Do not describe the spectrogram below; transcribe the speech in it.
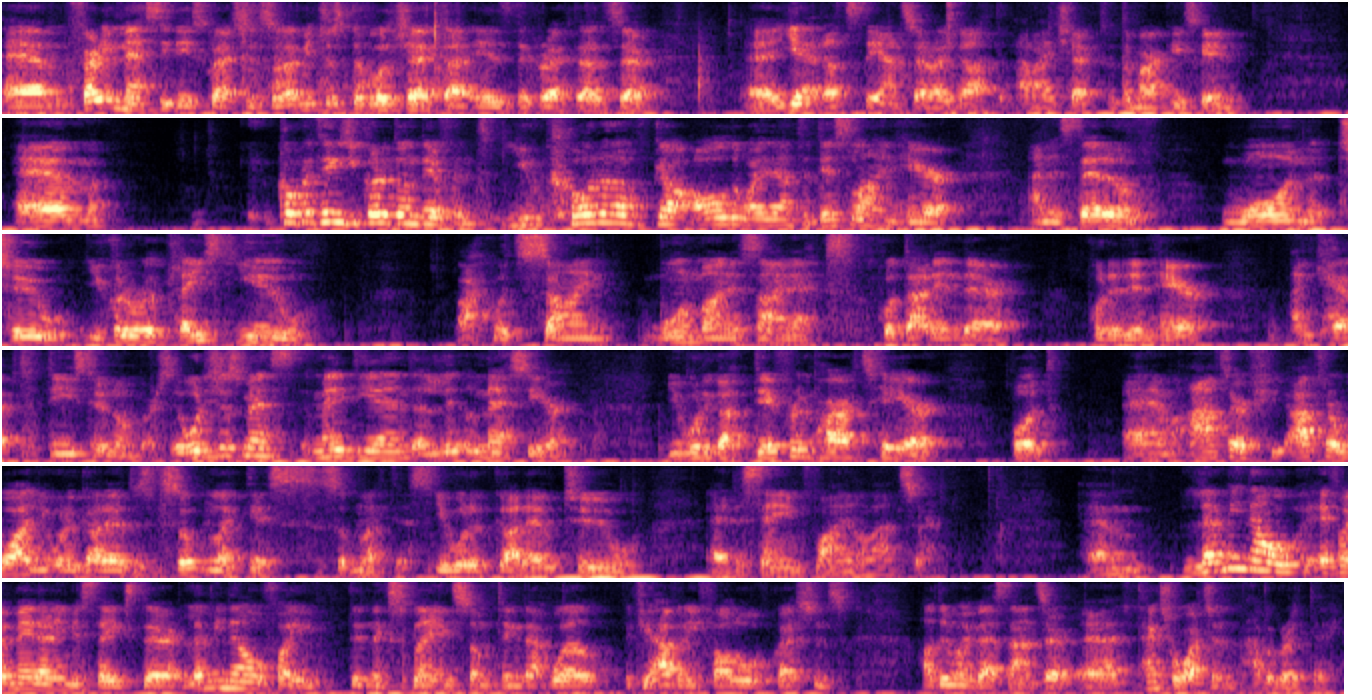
Um, very messy these questions, so let me just double check that is the correct answer. Uh, yeah, that's the answer I got, and I checked with the marking scheme. Um, a couple of things you could have done different. You could have got all the way down to this line here, and instead of 1, 2. You could have replaced u back with sine 1 minus sine x. Put that in there, put it in here, and kept these two numbers. It would have just mess, made the end a little messier. You would have got different parts here, but um, after, a few, after a while you would have got out to something like this, something like this. You would have got out to uh, the same final answer. Um, let me know if I made any mistakes there. Let me know if I didn't explain something that well. If you have any follow up questions, I'll do my best to answer. Uh, thanks for watching. Have a great day.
